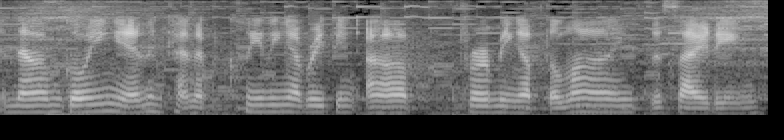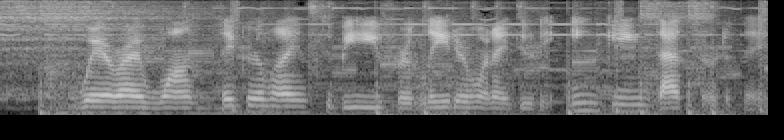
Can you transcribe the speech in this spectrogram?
And now I'm going in and kind of cleaning everything up, firming up the lines, deciding where I want thicker lines to be for later when I do the inking, that sort of thing.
